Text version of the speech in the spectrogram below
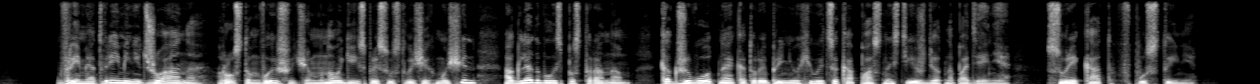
Время от времени Джоанна, ростом выше, чем многие из присутствующих мужчин, оглядывалась по сторонам, как животное, которое принюхивается к опасности и ждет нападения. Сурикат в пустыне.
